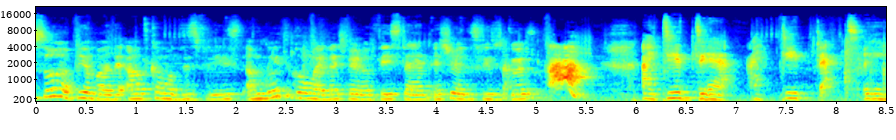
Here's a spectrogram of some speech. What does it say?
So happy about the outcome of this place. I'm going to call my best friend on FaceTime and show her this place because ah, I did that. I did that. Okay,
